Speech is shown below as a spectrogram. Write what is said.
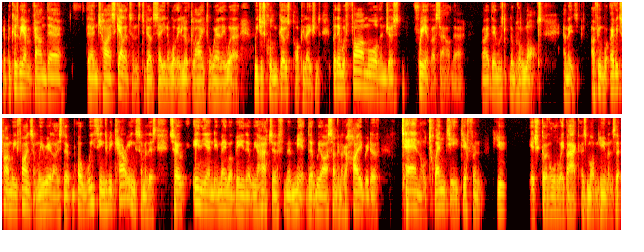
but because we haven't found their their entire skeletons to be able to say, you know, what they looked like or where they were. We just call them ghost populations. But there were far more than just three of us out there, right? There was there was a lot. And it's, I think every time we find some, we realize that, well, we seem to be carrying some of this. So in the end, it may well be that we have to admit that we are something like a hybrid of 10 or 20 different going all the way back as modern humans that,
